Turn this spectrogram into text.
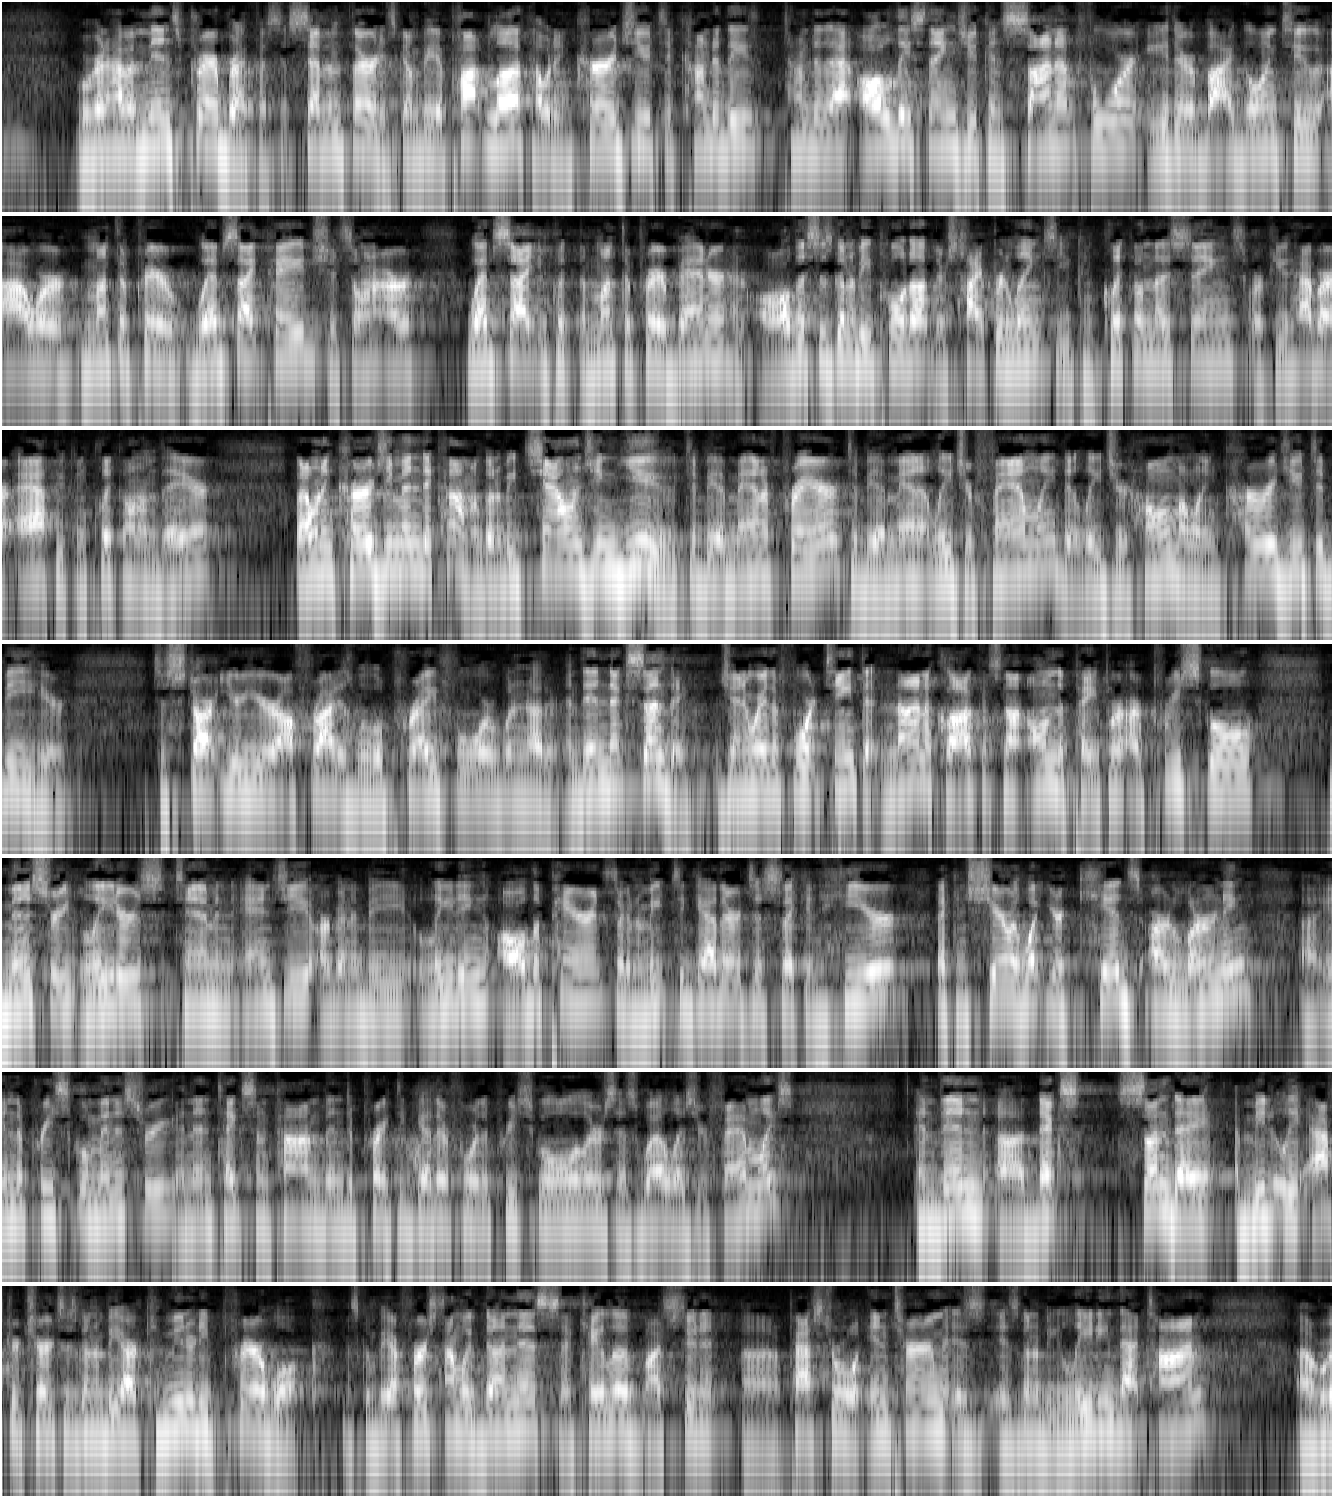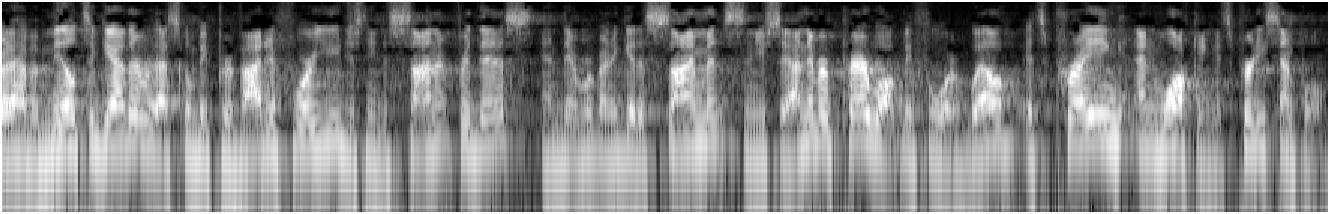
we're going to have a men's prayer breakfast at 7:30. It's going to be a potluck. I would encourage you to come to these, come to that. All of these things you can sign up for either by going to our month of prayer website page. It's on our website. You can click the month of prayer banner, and all this is going to be pulled up. There's hyperlinks, so you can click on those things. Or if you have our app, you can click on them there. But I want to encourage you men to come. I'm going to be challenging you to be a man of prayer, to be a man that leads your family, that leads your home. I want to encourage you to be here to start your year off right as we will pray for one another. And then next Sunday, January the 14th at 9 o'clock, it's not on the paper, our preschool ministry leaders, Tim and Angie, are going to be leading all the parents. They're going to meet together just so they can hear, they can share with what your kids are learning uh, in the preschool ministry, and then take some time then to pray together for the preschoolers as well as your families. And then uh, next Sunday, immediately after church, is going to be our community prayer walk. It's going to be our first time we've done this. Uh, Caleb, my student uh, pastoral intern, is, is going to be leading that time. Uh, we're going to have a meal together. That's going to be provided for you. You just need to sign up for this. And then we're going to get assignments. And you say, I never prayer walked before. Well, it's praying and walking. It's pretty simple.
